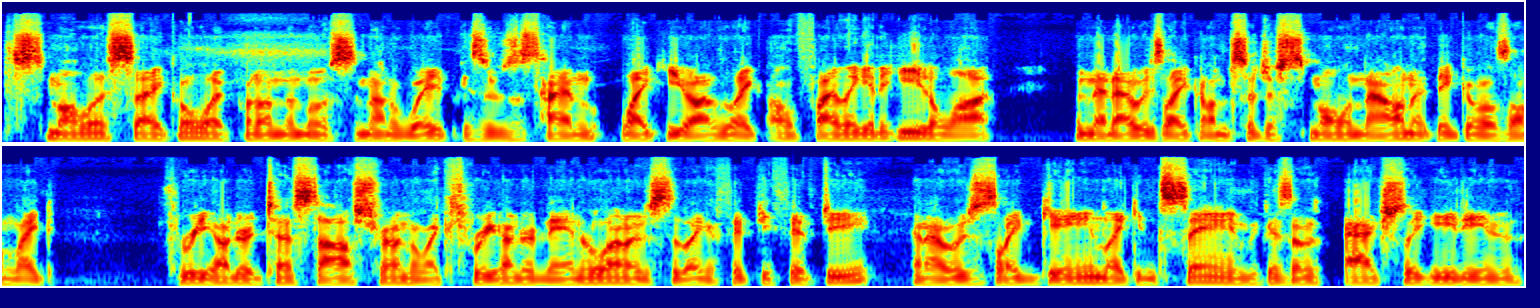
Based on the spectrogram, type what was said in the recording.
smallest cycle, I put on the most amount of weight because it was a time like you. I was like, oh, finally going to eat a lot, and then I was like on such a small amount. I think it was on like 300 testosterone and like 300 nandrolone. I just did like a 50-50, and I was like gained like insane because I was actually eating,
